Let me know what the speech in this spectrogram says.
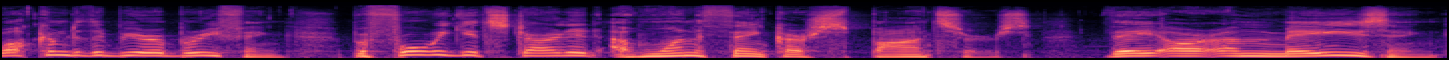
Welcome to the Bureau Briefing. Before we get started, I want to thank our sponsors. They are amazing.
